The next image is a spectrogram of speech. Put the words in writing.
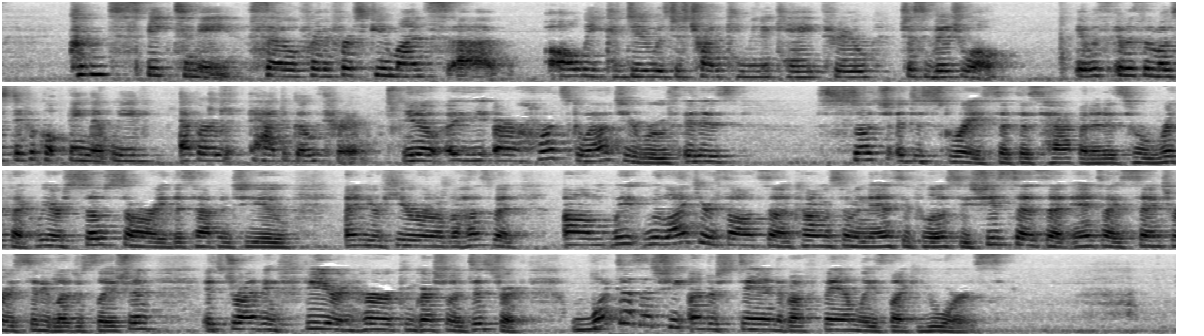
couldn't speak to me. So for the first few months, uh, all we could do was just try to communicate through just visual. It was it was the most difficult thing that we've ever had to go through. You know, uh, our hearts go out to you, Ruth. It is such a disgrace that this happened. And It is horrific. We are so sorry this happened to you and your hero of a husband. Um, we like your thoughts on Congresswoman Nancy Pelosi. She says that anti-sanctuary city legislation is driving fear in her congressional district. What doesn't she understand about families like yours?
